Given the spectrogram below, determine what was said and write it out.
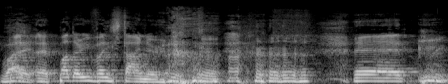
Vai. É, padaria Weinsteiner. É, é,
